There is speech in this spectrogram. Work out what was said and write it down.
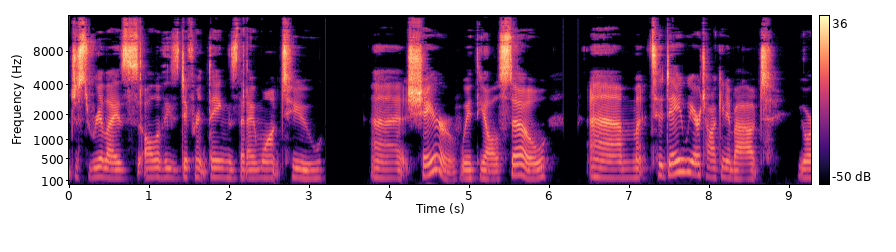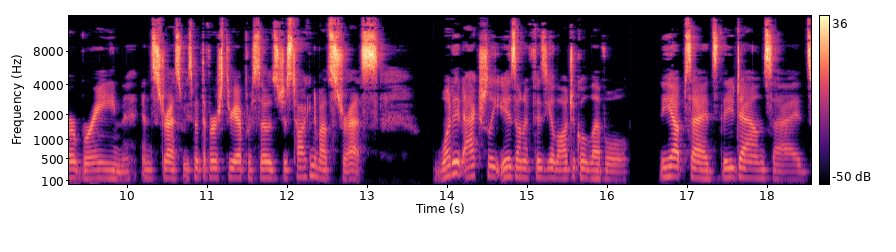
just realize all of these different things that I want to uh, share with y'all. So, um, today we are talking about your brain and stress. We spent the first three episodes just talking about stress, what it actually is on a physiological level, the upsides, the downsides,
